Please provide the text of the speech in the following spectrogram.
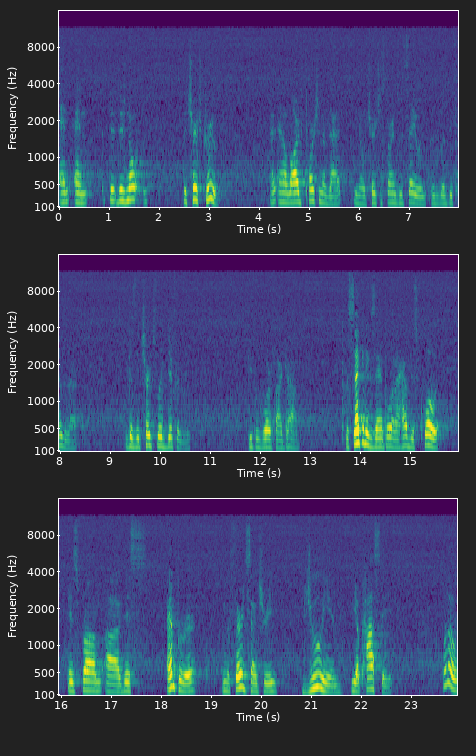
And, and th- there's no, the church grew. And, and, a large portion of that, you know, church historians would say was, was, was because of that. Because the church lived differently. People glorified God. The second example, and I have this quote, is from uh, this emperor in the third century, Julian the Apostate. What a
